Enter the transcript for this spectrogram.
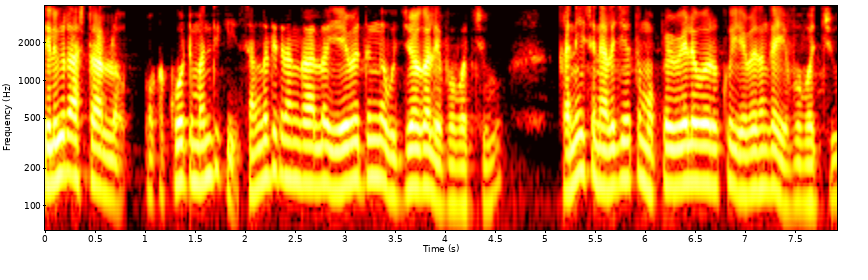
తెలుగు రాష్ట్రాల్లో ఒక కోటి మందికి సంఘటిత రంగాల్లో ఏ విధంగా ఉద్యోగాలు ఇవ్వవచ్చు కనీస నెల జీతం ముప్పై వేల వరకు ఏ విధంగా ఇవ్వవచ్చు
